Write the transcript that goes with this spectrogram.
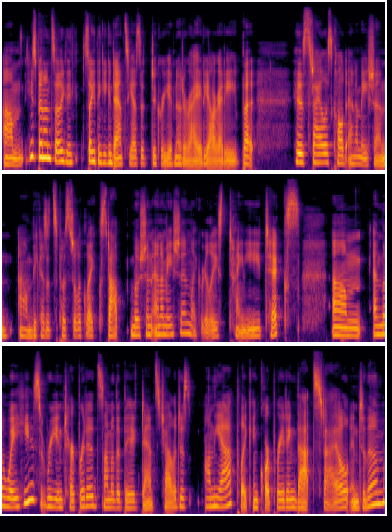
Um, he's been on so you, think, so you Think You Can Dance. He has a degree of notoriety already, but his style is called animation um, because it's supposed to look like stop motion animation, like really tiny ticks. Um, and the way he's reinterpreted some of the big dance challenges on the app, like incorporating that style into them,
